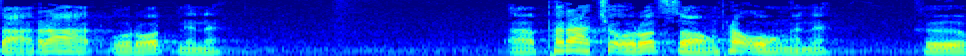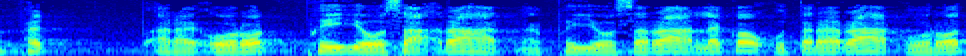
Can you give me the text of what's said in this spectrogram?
สาราชโอรสเนี่ยนะพระราชโอรสสองพระองค์นะคือพระอะไรโอรสพิโยสาราชพิโยสาราช และก็อุตรราชโอรส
